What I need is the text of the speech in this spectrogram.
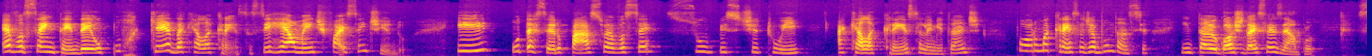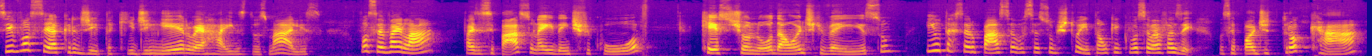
É você entender o porquê daquela crença, se realmente faz sentido. E o terceiro passo é você substituir aquela crença limitante por uma crença de abundância. Então eu gosto de dar esse exemplo. Se você acredita que dinheiro é a raiz dos males, você vai lá, faz esse passo, né? Identificou, questionou da onde que vem isso, e o terceiro passo é você substituir. Então, o que, que você vai fazer? Você pode trocar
